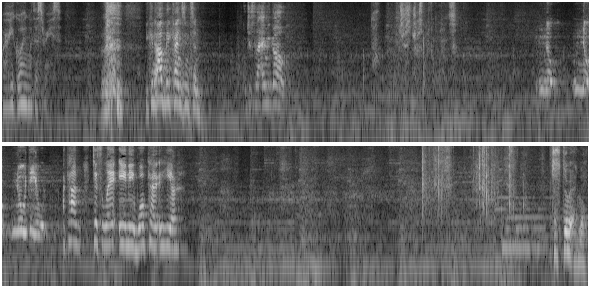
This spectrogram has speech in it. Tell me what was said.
Where are you going with this, Reese? You can have me, Kensington. Just let Amy go. No. Just trust me for once. No, no, no deal. I can't just let Amy walk out of here. Just do it, Amy.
